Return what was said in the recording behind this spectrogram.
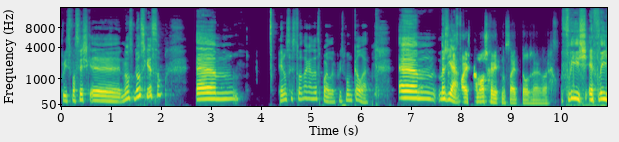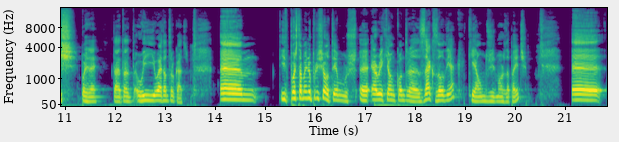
por isso vocês uh, não, não se esqueçam. Um, eu não sei se estou a dar grande spoiler, por isso vou-me calar. Um, mas já. Yeah. Está mal escrito no site dele já agora. Feliz, é feliz. Pois é. Tá, tá, o I e o E estão trocados. Um, e depois também no pre-show temos uh, Eric Young contra Zack Zodiac, que é um dos irmãos da Page. Uh,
